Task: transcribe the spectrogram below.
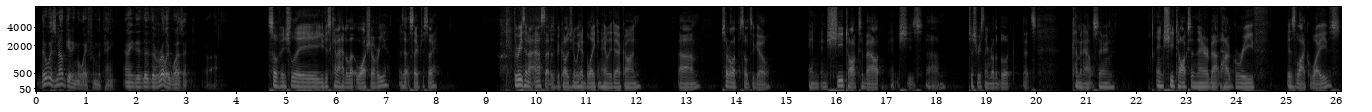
There was no getting away from the pain. I mean, there, there really wasn't. Uh, so eventually, you just kind of had to let it wash over you. Is that safe to say? The reason I asked that is because you know we had Blake and Haley Deck on um, several episodes ago, and and she talks about and she's um, just recently wrote a book that's coming out soon, and she talks in there about how grief is like waves,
